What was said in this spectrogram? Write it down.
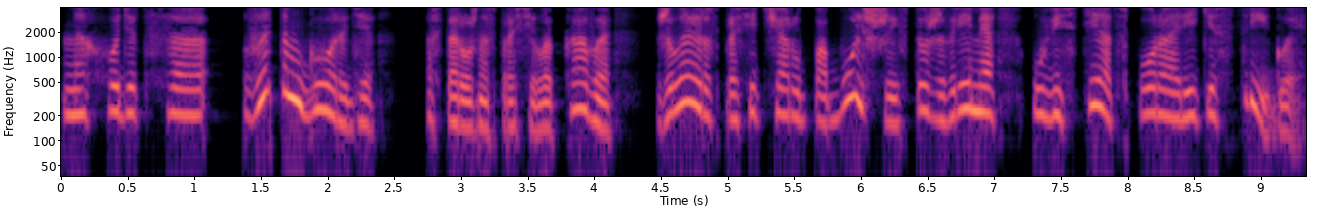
находятся в этом городе?» — осторожно спросила Кава, желая расспросить Чару побольше и в то же время увести от спора о реке Стригуэ.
